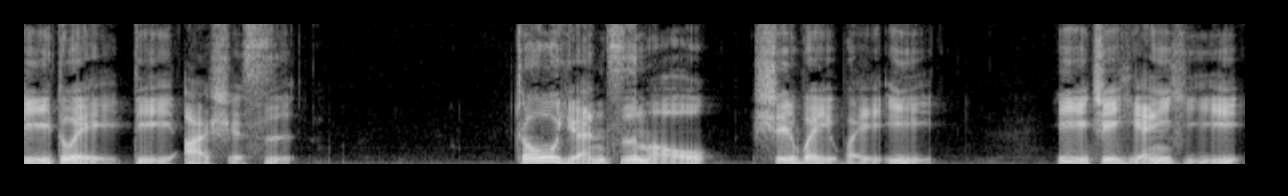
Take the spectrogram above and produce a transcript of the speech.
议对第二十四。周原资谋，是谓为义。义之言宜，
